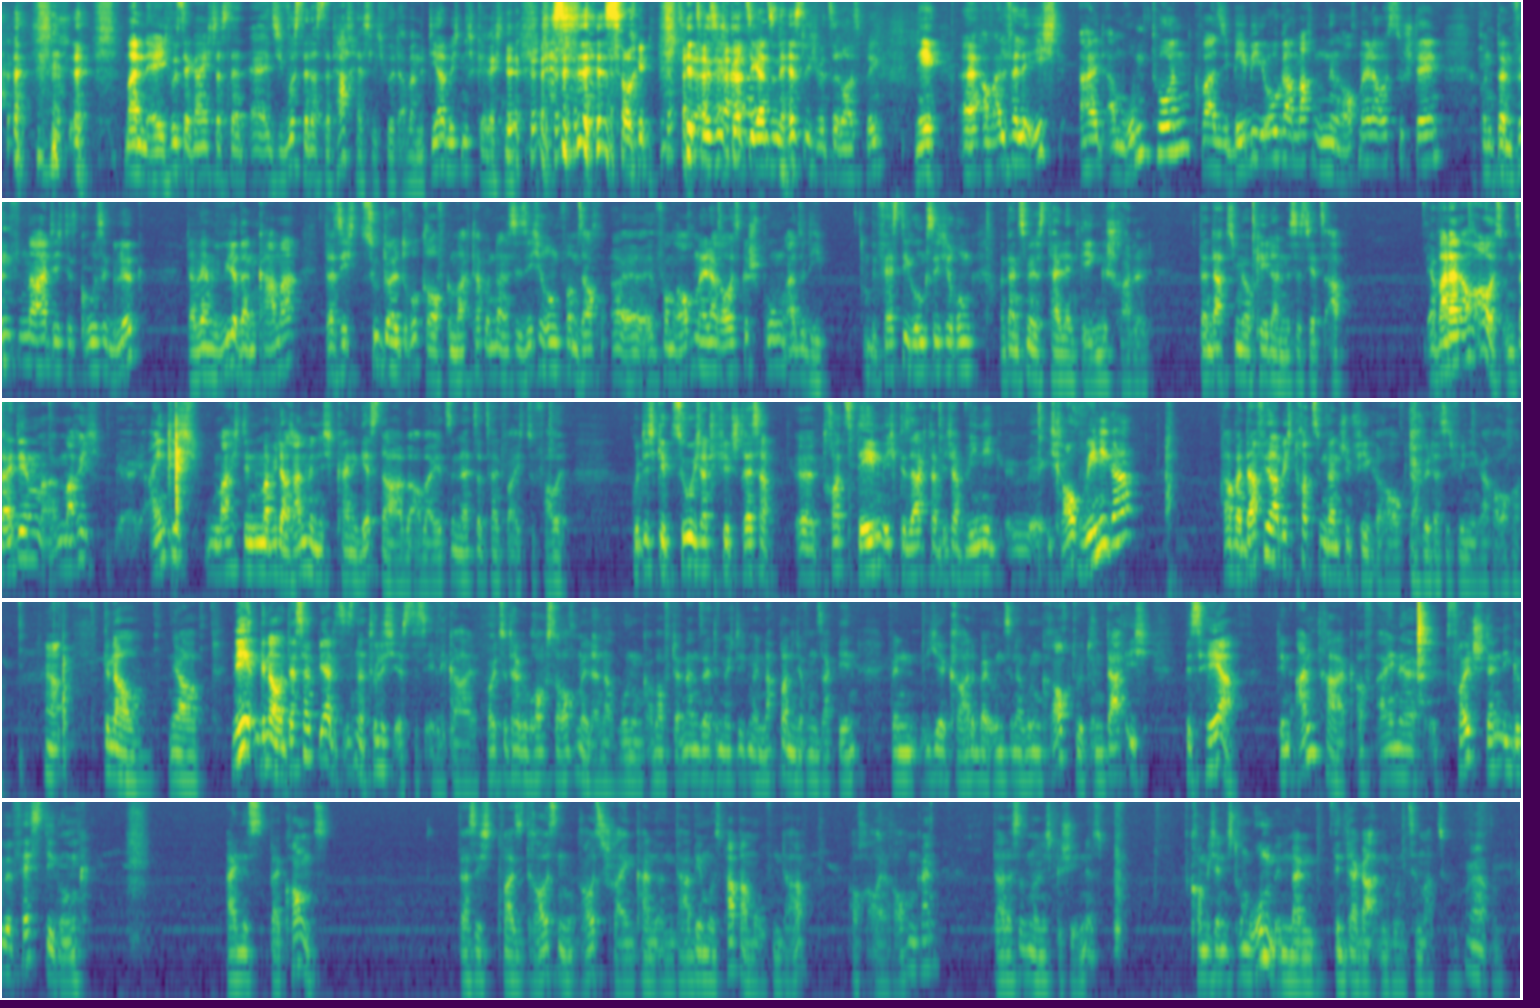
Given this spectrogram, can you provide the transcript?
Mann, ey, ich wusste ja gar nicht, dass der, äh, ich wusste, dass der Tag hässlich wird, aber mit dir habe ich nicht gerechnet. Ist, sorry, jetzt muss ich kurz die ganzen Hässlichwitze rausbringen. Nee, äh, auf alle Fälle ich halt am Rumturnen, quasi Baby-Yoga machen, um den Rauchmelder auszustellen. Und beim fünften Mal hatte ich das große Glück, da wären wir wieder beim Karma, dass ich zu doll Druck drauf gemacht habe und dann ist die Sicherung vom, Sauch, äh, vom Rauchmelder rausgesprungen, also die Befestigungssicherung, und dann ist mir das Teil entgegengeschraddelt. Dann dachte ich mir, okay, dann ist es jetzt ab. Er war dann auch aus und seitdem mache ich, eigentlich mache ich den immer wieder ran, wenn ich keine Gäste habe, aber jetzt in letzter Zeit war ich zu faul. Gut, ich gebe zu, ich hatte viel Stress, hab, äh, trotzdem ich gesagt habe, ich habe wenig, äh, ich rauche weniger, aber dafür habe ich trotzdem ganz schön viel geraucht, dafür, dass ich weniger rauche. Ja. Genau, ja. Nee, genau, und deshalb, ja, das ist natürlich ist das illegal. Heutzutage brauchst du Rauchmelder in der Wohnung, aber auf der anderen Seite möchte ich meinen Nachbarn nicht auf den Sack gehen, wenn hier gerade bei uns in der Wohnung geraucht wird. Und da ich bisher den Antrag auf eine vollständige Befestigung eines Balkons, dass ich quasi draußen rausschreien kann und Habemus Papa rufen darf, auch rauchen kann, da das noch nicht geschehen ist, komme ich ja nicht drum rum, in meinem Wintergartenwohnzimmer zu Ja. rauchen. Ja,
